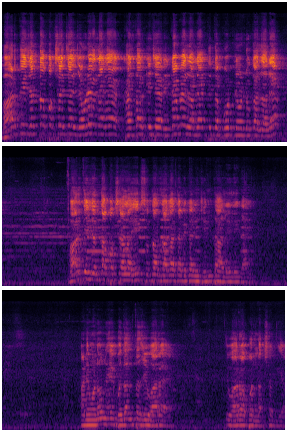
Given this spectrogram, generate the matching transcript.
भारतीय जनता पक्षाच्या जेवढ्या जागा खासदारकीच्या रिकाम्या झाल्या तिथं पोटनिवडणुका झाल्या. भारतीय जनता पक्षाला एक सुद्धा जागा त्या ठिकाणी जिंकता आलेली नाही. आणि म्हणून हे बदलतं जे वारं आहे ते वारं आपण लक्षात घ्या.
